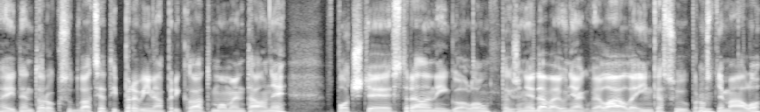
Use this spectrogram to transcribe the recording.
Hej, tento rok sú 21. napríklad momentálne v počte strelených gólov, takže nedávajú nejak veľa, ale inkasujú proste mm. málo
